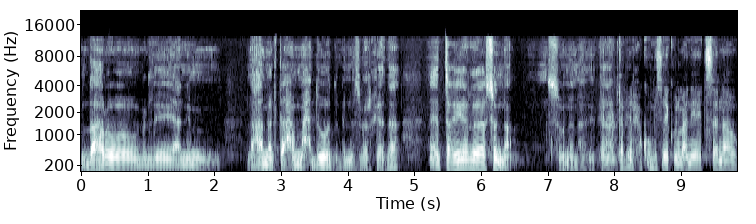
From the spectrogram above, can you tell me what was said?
ظهروا باللي يعني العمل تاعهم محدود بالنسبة لكذا التغيير سنة السنن هذه يعني التغيير الحكومي سيكون مع نهاية السنة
